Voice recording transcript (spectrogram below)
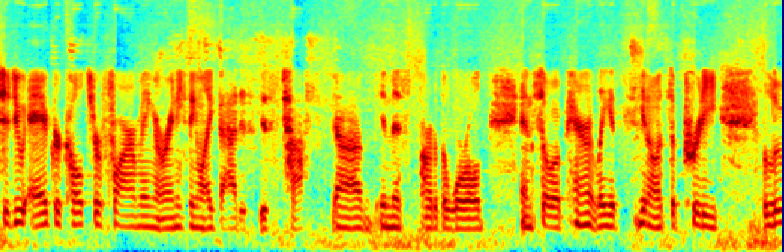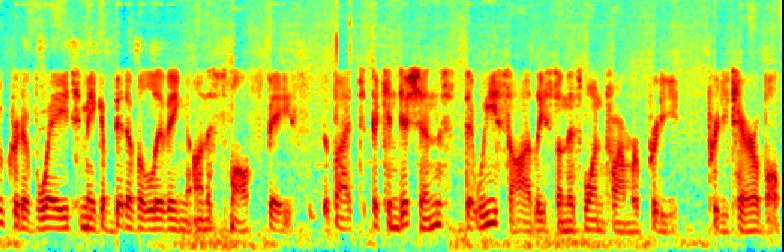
to do agriculture farming or anything like that is, is tough um, in this part of the world. And so apparently, it's you know, it's a pretty lucrative way to make a bit of a living on a small space. But the conditions that we saw, at least on this one farm, were pretty pretty terrible.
